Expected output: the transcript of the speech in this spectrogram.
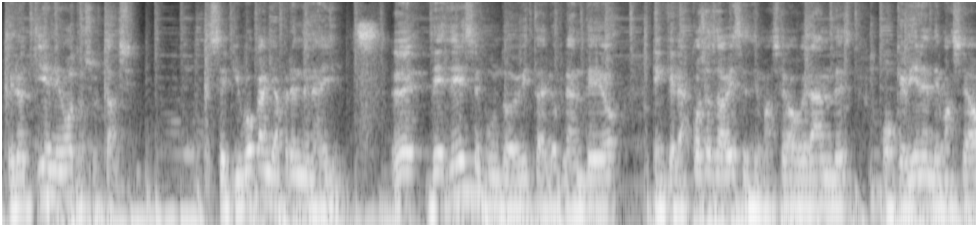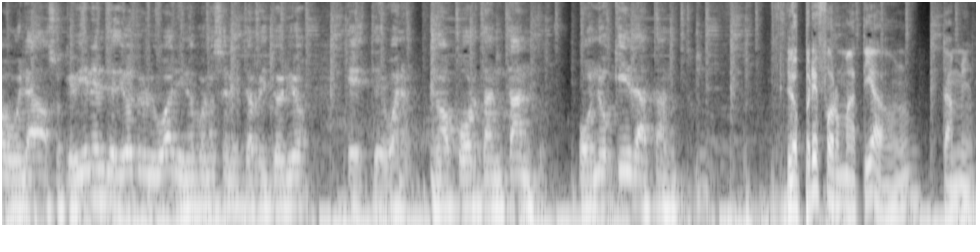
Pero tiene otra sustancia se equivocan y aprenden ahí. Eh, Desde ese punto de vista lo planteo, en que las cosas a veces demasiado grandes, o que vienen demasiado voladas, o que vienen desde otro lugar y no conocen el territorio, este, bueno, no aportan tanto, o no queda tanto. Lo preformateado, ¿no? También.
